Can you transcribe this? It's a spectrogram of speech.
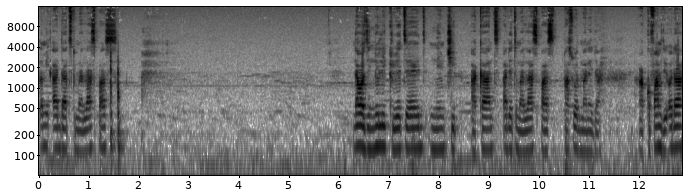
let me add that to my LastPass that was the newly created Namecheap account added to my LastPass password manager I'll confirm the order.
